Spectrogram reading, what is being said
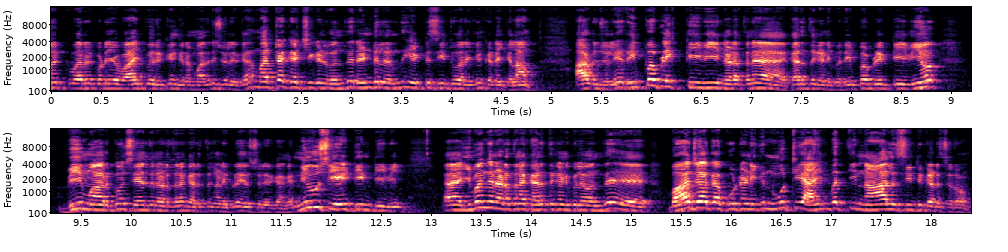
நெக் வரக்கூடிய வாய்ப்பு இருக்குங்கிற மாதிரி சொல்லியிருக்காங்க. மற்ற கட்சிகள் வந்து ரெண்டுலேருந்து எட்டு சீட்டு வரைக்கும் கிடைக்கலாம் அப்படின்னு சொல்லி ரிப்பப்ளிக் டிவி நடத்தின கருத்து கணிப்பு. ரிப்பப்ளிக் டிவியும் பிமார்க்கும் சேர்ந்து நடத்தின கருத்து கணிப்பில் இது சொல்லியிருக்காங்க. நியூஸ் எயிட்டீன் டிவி இவங்க நடத்தின கருத்து கணிப்பில் வந்து பாஜக கூட்டணிக்கு நூற்றி ஐம்பத்தி நாலு சீட்டு கிடச்சிடும்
